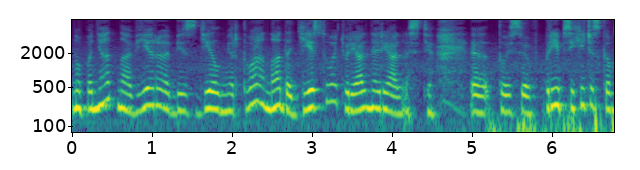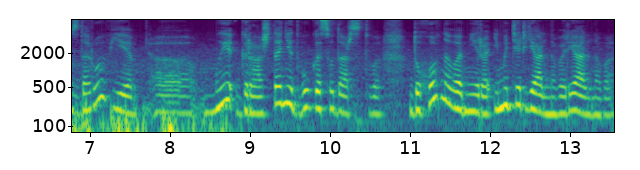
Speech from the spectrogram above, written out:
Но понятно, вера без дел мертва, надо действовать в реальной реальности. Э, то есть при психическом здоровье э, мы граждане двух государств, духовного мира и материального, реального.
